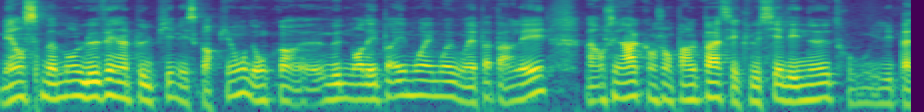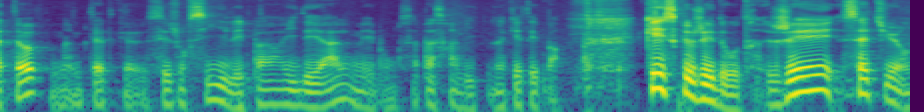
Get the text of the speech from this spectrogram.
mais en ce moment, levez un peu le pied, mes scorpions, donc ne euh, me demandez pas, et moi, et moi, vous m'avez pas parlé, bah, en général, quand j'en parle pas, c'est que le ciel est neutre ou il n'est pas top, peut-être que ces jours-ci, il n'est pas idéal, mais bon, ça passera vite, n'inquiétez pas. Qu'est-ce que j'ai d'autre? J'ai Saturne,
